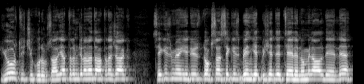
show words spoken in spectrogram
yurt içi kurumsal yatırımcılara dağıtılacak. 8 milyon 798 bin 77 TL nominal değerli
